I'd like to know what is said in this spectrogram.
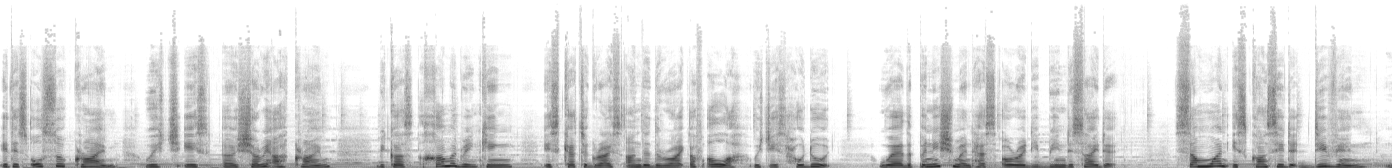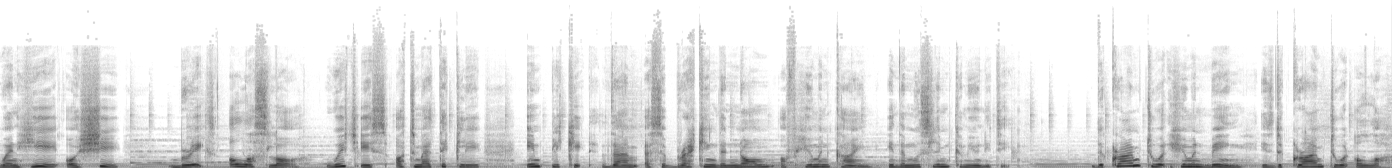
It is also crime which is a Sharia crime because khamr drinking is categorized under the right of Allah which is hudud where the punishment has already been decided. Someone is considered deviant when he or she breaks Allah's law, which is automatically implicate them as breaking the norm of humankind in the Muslim community. The crime toward human being is the crime toward Allah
